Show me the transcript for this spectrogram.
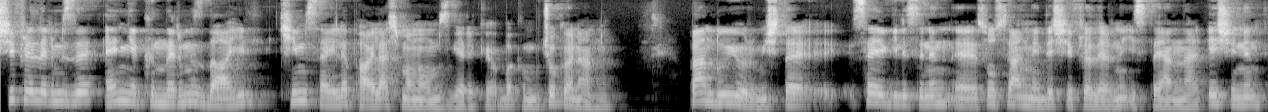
Şifrelerimizi en yakınlarımız dahil kimseyle paylaşmamamız gerekiyor. Bakın bu çok önemli. Ben duyuyorum işte e, sevgilisinin e, sosyal medya şifrelerini isteyenler, eşinin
